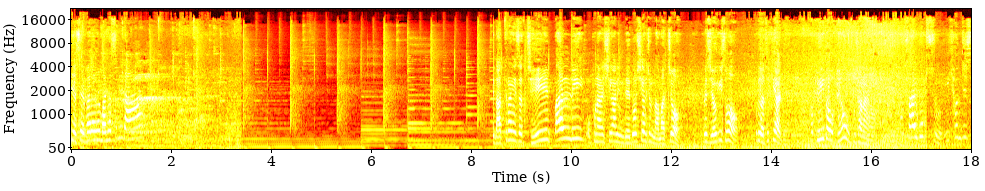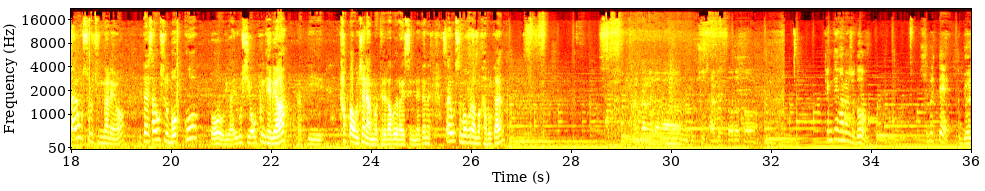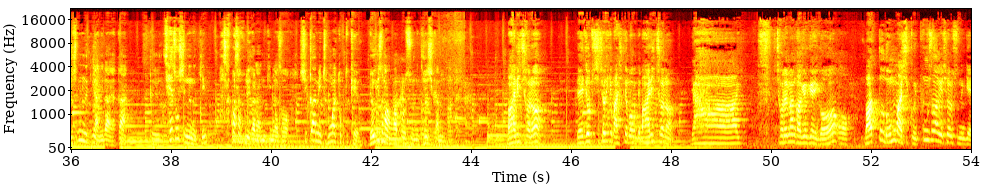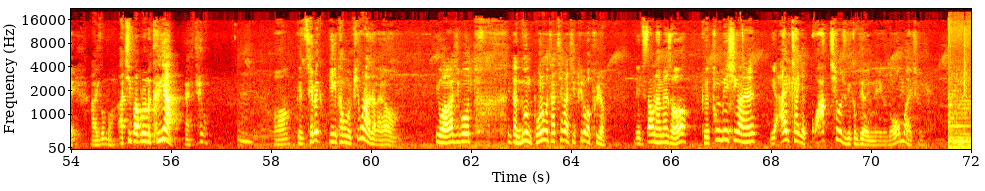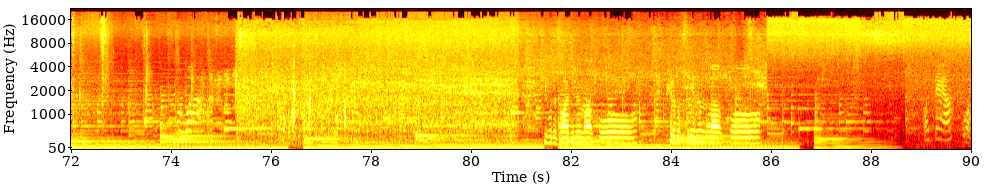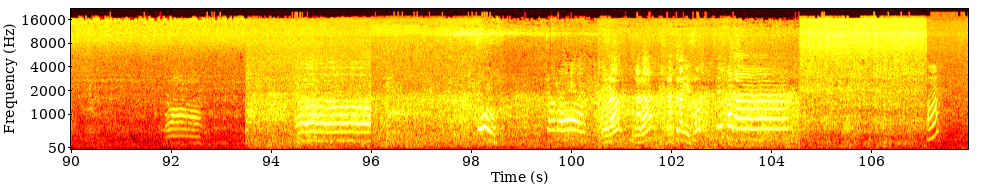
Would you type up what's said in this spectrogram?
드디어 셀바랑을 만났습니다. 나트랑에서 제일 빨리 오픈하는 시간인데도 시간이 좀 남았죠? 그래서 여기서 우리 어떻게 해야 돼? 어, 베이도 하고 배가 고프잖아요. 어, 쌀국수, 이 현지 쌀국수를 준다네요. 일단 쌀국수를 먹고 또 우리가 7시 오픈되면 이 탑바 온천에 한번 들어가 보도록 하겠습니다. 일단은 쌀국수 먹으러 한번 가볼까요? 썰어서 탱탱하면서도 씹을 때 면 씹는 느낌이 아니라 약간 그 채소 씹는 느낌? 바삭바삭 소리가 나는 느낌이라서 식감이 정말 독특해요. 여기서만 맛볼 수 있는 그런 식감입니다. 12,000원? 네 접시 저렇게 맛있게 먹는데 12,000원. 야 저렴한 가격에 이거 어, 맛도 너무 맛있고 풍성하게 채울 수 있는 게 아 이거 뭐 아침밥으로는 그냥 네, 최고. 어, 그 새벽 비행기 타고 오면 피곤하잖아요. 이거 와가지고 탁 일단 눈 보는 것 자체가 지 피로가 풀려. 근데 이제 사우나 하면서 그 텅 빈 시간을 이게 알차게 꽉 채워주게끔 되어 있네. 이거 너무 알차네. 우와. 피부도 좋아지는 것 같고 피로도 풀리는 것 같고 어때요? 아. 오, 까먼. 너랑 나트랑에서 셀파랑. 어?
